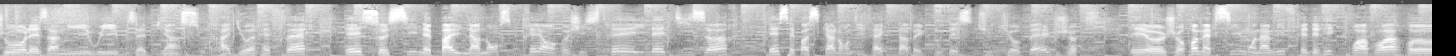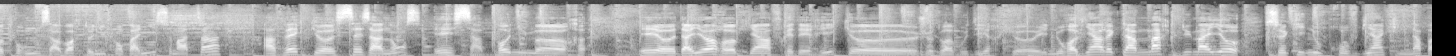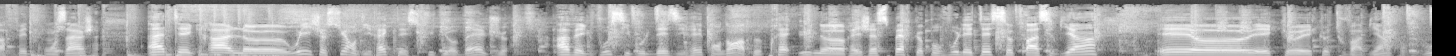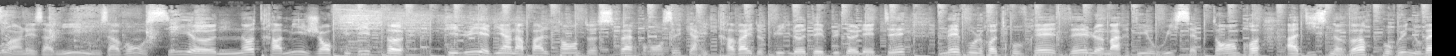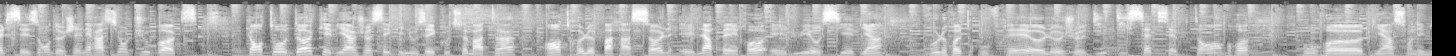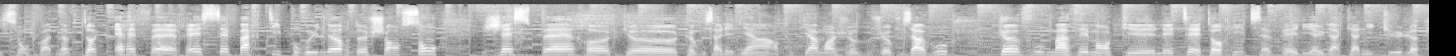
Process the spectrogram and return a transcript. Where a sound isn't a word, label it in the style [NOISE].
Bonjour, les amis, oui, vous êtes bien sur Radio RFR et ceci n'est pas une annonce préenregistrée, il est 10h et c'est Pascal en direct avec vous des studios belges. Et euh, je remercie mon ami Frédéric pour avoir, euh, pour nous avoir tenu compagnie ce matin avec euh, ses annonces et sa bonne humeur. Et d'ailleurs, bien Frédéric, je dois vous dire qu'il nous revient avec la marque du maillot, ce qui nous prouve bien qu'il n'a pas fait de bronzage intégral. oui, je suis en direct des studios belges avec vous si vous le désirez pendant à peu près une heure. Et j'espère que pour vous l'été se passe bien et, et, que, et que tout va bien pour vous, hein, les amis. Nous avons aussi notre ami Jean-Philippe qui lui, eh bien, n'a pas le temps de se faire bronzer car il travaille depuis le début de l'été, mais vous le retrouverez dès le mardi 8 septembre à 19h pour une nouvelle saison de Génération Jukebox. Quant au doc, eh bien, je sais qu'il nous écoute ce matin entre le parasol et l'apéro et lui aussi, eh bien, vous le retrouverez euh, le jeudi 17 septembre pour euh, bien son émission de neuf Doc RFR. Et c'est parti pour une heure de chansons. J'espère euh, que, que vous allez bien. En tout cas, moi, je, je vous avoue que vous m'avez manqué. L'été est horrible, c'est vrai, il y a eu la canicule.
